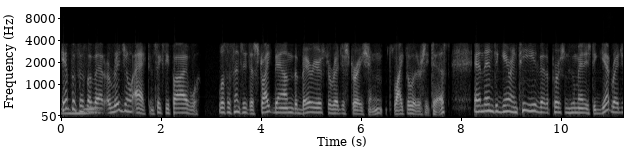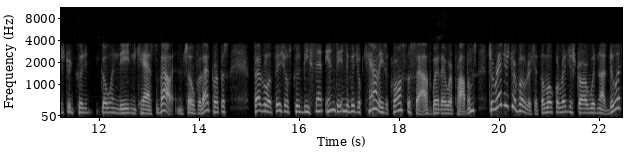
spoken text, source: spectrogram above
the emphasis of that original act in 65 was essentially to strike down the barriers to registration, like the literacy test, and then to guarantee that a person who managed to get registered could go indeed and cast a ballot. And so, for that purpose, federal officials could be sent into individual counties across the South where there were problems to register voters if the local registrar would not do it.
